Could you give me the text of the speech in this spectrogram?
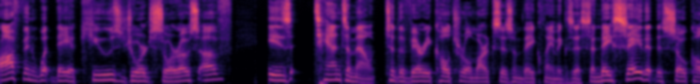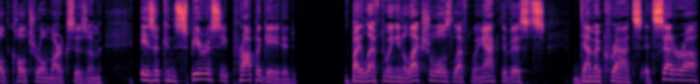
Often what they accuse George Soros of is tantamount to the very cultural Marxism they claim exists. And they say that this so-called cultural Marxism is a conspiracy propagated by left-wing intellectuals, left-wing activists, Democrats, etc.,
